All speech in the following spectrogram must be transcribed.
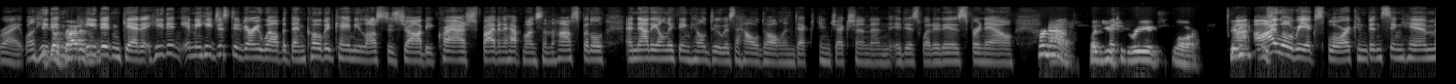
Right. Well, he Because didn't. is- He didn't get it. He didn't. I mean, he just did very well, but then COVID came. He lost his job. He crashed. Five and a half months in the hospital, and now the only thing he'll do is a Haldol injec- injection, and it is what it is for now. For now, Uh, but you but- should re-explore. I, I will re-explore, convincing him.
